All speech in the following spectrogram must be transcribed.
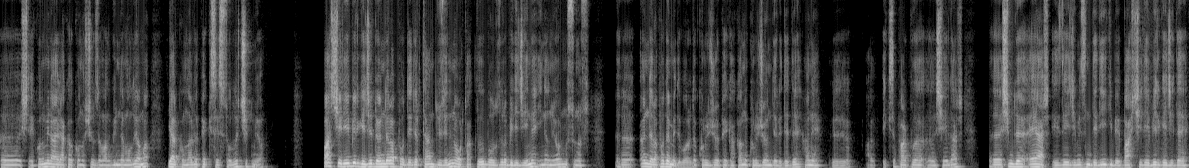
e, işte ekonomiyle alakalı konuştuğu zaman gündem oluyor ama diğer konularda pek ses soluğu çıkmıyor. Bahçeli'ye bir gece döndü rapor dedirten düzenin ortaklığı bozdurabileceğine inanıyor musunuz? Ee, Önder Apo demedi bu arada. Kurucu PKK'nın kurucu önderi dedi. Hani e, ikisi farklı e, şeyler. E, şimdi eğer izleyicimizin dediği gibi Bahçeli'ye bir gecede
